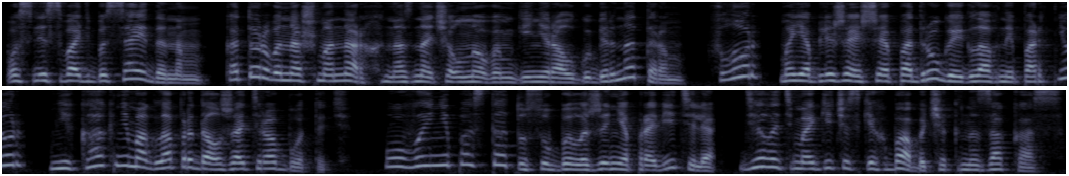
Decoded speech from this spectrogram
После свадьбы с Айденом, которого наш монарх назначил новым генерал-губернатором, Флор, моя ближайшая подруга и главный партнер, никак не могла продолжать работать. Увы, не по статусу было жене правителя делать магических бабочек на заказ.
